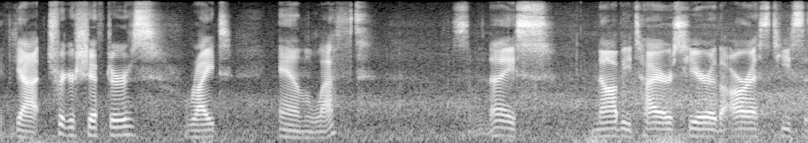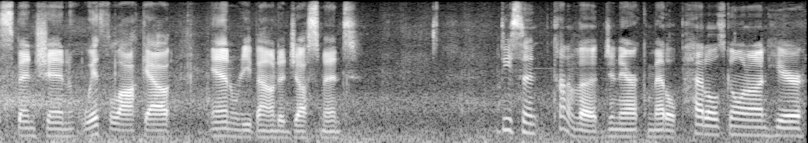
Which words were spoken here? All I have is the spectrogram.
You've got trigger shifters right and left. Some nice knobby tires here, the RST suspension with lockout and rebound adjustment. Decent, kind of a generic metal pedals going on here,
